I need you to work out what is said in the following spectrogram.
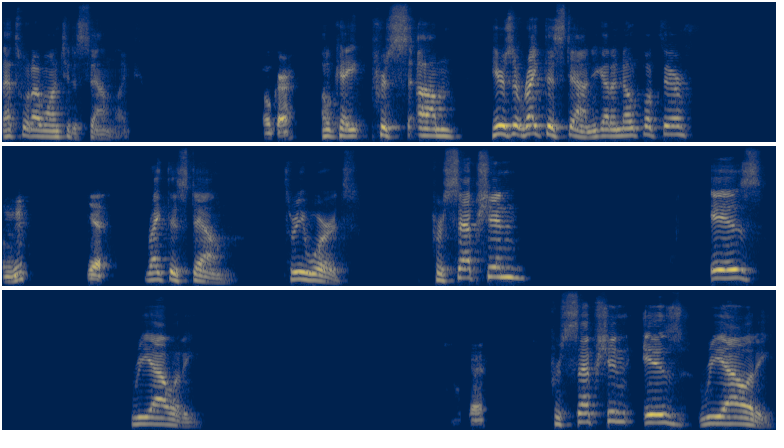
That's what I want you to sound like. Okay. Okay, um, here's a, write this down. You got a notebook there? Mm -hmm. Yeah. Write this down. Three words. Perception is reality. Okay. Perception is reality.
